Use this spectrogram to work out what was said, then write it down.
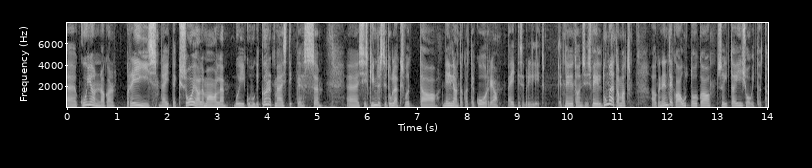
Äh, kui on aga reis näiteks soojale maale või kuhugi kõrgmäestikesse, äh, siis kindlasti tuleks võtta neljanda kategooria päikeseprillid et need on siis veel tumedamad, aga nendega autoga sõita ei soovitata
